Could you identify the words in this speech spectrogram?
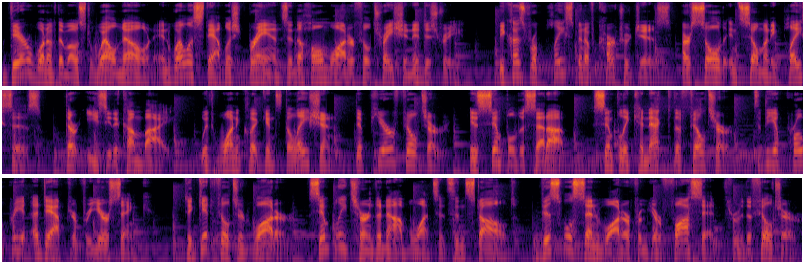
They're one of the most well-known and well-established brands in the home water filtration industry. Because replacement of cartridges are sold in so many places, they're easy to come by. With one-click installation, the PUR filter is simple to set up. Simply connect the filter to the appropriate adapter for your sink. To get filtered water, simply turn the knob once it's installed. This will send water from your faucet through the filter,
